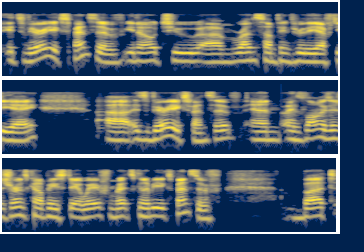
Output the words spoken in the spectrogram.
it's very expensive, you know, to um, run something through the FDA. Uh, it's very expensive, and as long as insurance companies stay away from it, it's going to be expensive. But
